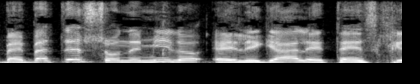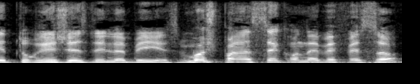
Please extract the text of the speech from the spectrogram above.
Ben, Battèche, son amie, là, est légale, est inscrite au registre des lobbyistes. Moi, je pensais qu'on avait fait ça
